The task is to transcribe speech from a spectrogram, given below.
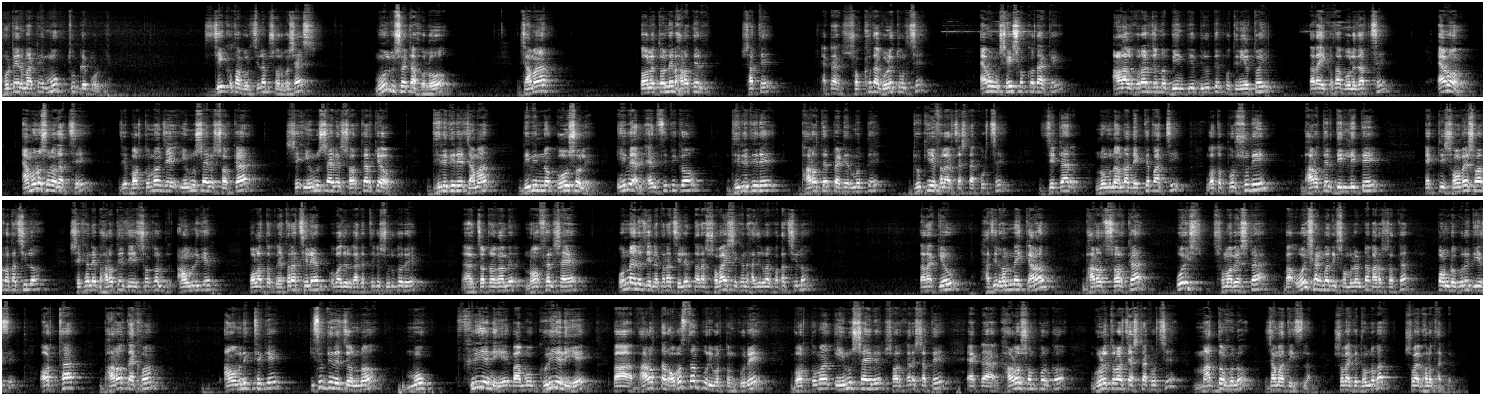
ভোটের মাঠে মুখ থুবড়ে পড়বে। যে কথা বলছিলাম সর্বশেষ, মূল বিষয়টা হলো, জামাত তলে তলে ভারতের সাথে একটা সক্ষতা গড়ে তুলছে এবং সেই সক্ষতাকে আড়াল করার জন্য বিএনপির বিরুদ্ধে প্রতিনিয়তই তারা এই কথা বলে যাচ্ছে এবং এমনও শোনা যাচ্ছে যে বর্তমান যে ইউনুস সাহেবের সরকার, সেই ইউনুস সাহেবের সরকারকেও ধীরে ধীরে জামাত বিভিন্ন কৌশলে ইভেন এনসিপিকেও ধীরে ধীরে ভারতের প্যাটের মধ্যে ঢুকিয়ে ফেলার চেষ্টা করছে, যেটার নমুনা আমরা দেখতে পাচ্ছি। গত পরশুদিন ভারতের দিল্লিতে একটি সমাবেশ হওয়ার কথা ছিল। সেখানে ভারতে যে সকল আওয়ামী লীগের পলাতক নেতারা ছিলেন, ওবায়দুল গাদের থেকে শুরু করে চট্টগ্রামের নফেল সাহেব, অন্যান্য যে নেতারা ছিলেন, তারা সবাই সেখানে হাজির হওয়ার কথা ছিল। তারা কেউ হাজির হন নাই কারণ ভারত সরকার ওই সমাবেশটা বা ওই সাংবাদিক সম্মেলনটা ভারত সরকার পণ্ড করে দিয়েছে। অর্থাৎ ভারত এখন আওয়ামী লীগ থেকে কিছুদিনের জন্য মুখ ফিরিয়ে নিয়ে বা মুখ ঘুরিয়ে নিয়ে বা ভারত তার অবস্থান পরিবর্তন করে বর্তমান ইউনুস সাহেবের সরকারের সাথে একটা গাঢ় সম্পর্ক গড়ে তোলার চেষ্টা করছে। মাধ্যম হলো জামাতে ইসলাম। সবাইকে ধন্যবাদ। সবাই ভালো থাকবেন।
